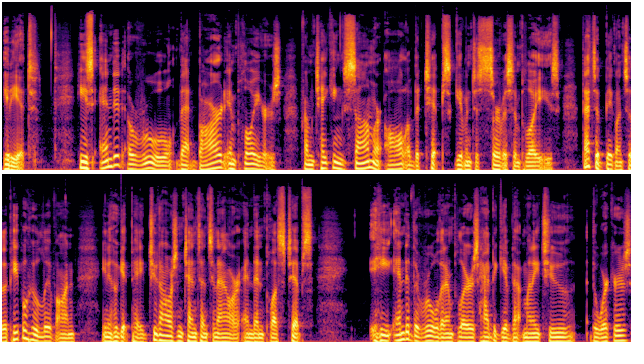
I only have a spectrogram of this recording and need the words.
Idiot. He's ended a rule that barred employers from taking some or all of the tips given to service employees. That's a big one. So the people who live on, you know, who get paid $2.10 an hour and then plus tips, he ended the rule that employers had to give that money to the workers.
